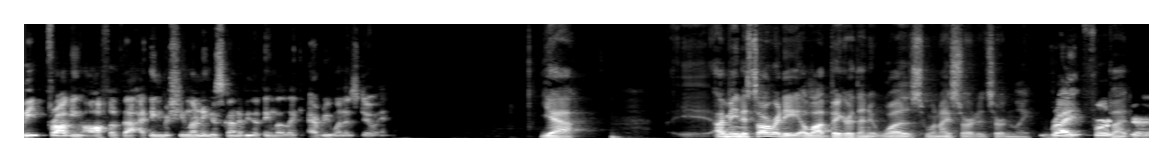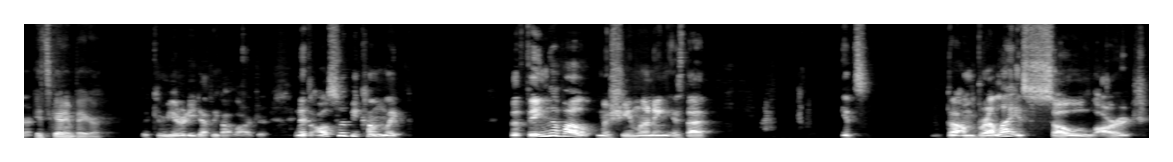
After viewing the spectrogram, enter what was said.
leapfrogging off of that, I think machine learning is gonna be the thing that like everyone is doing. Yeah. I mean, it's already a lot bigger than it was when I started, certainly, Right, for but sure. it's getting bigger. the community definitely got larger. And it's also become like the thing about machine learning is that it's the umbrella is so large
